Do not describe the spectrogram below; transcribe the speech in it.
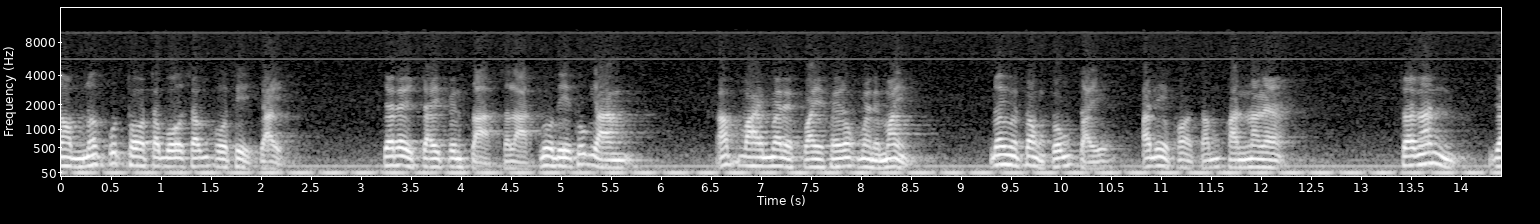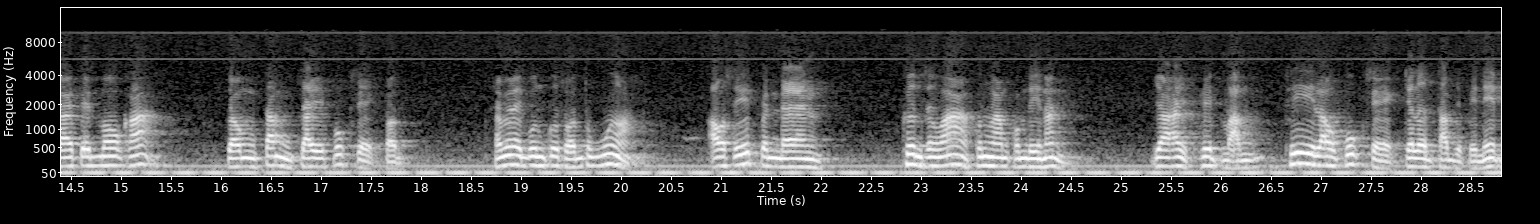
น้อมนึกพุทโธตโบสังโฆที่ใจ จะได้ใจเป็นศาสตร์สลัดรู้ดีทุกอย่าง อับวายไม่ได้ไฟไฟรกไม่ได้ไหมด้วยไม่ต้องสงสัย อันนี้ข้อสำคัญนั่นแหละฉะนั้นอย่าเป็นโมฆะจงตั้งใจฟุกเสกตน ให้ไม่ได้บุญกุศลทุกเมื่อ เอาสีเป็นแดน ขึ้นสว่าคุณงามความดีนั้น อย่าให้ผิดหวังที่เราฟุกเสกเจริญธรรมจะเป็นนิด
